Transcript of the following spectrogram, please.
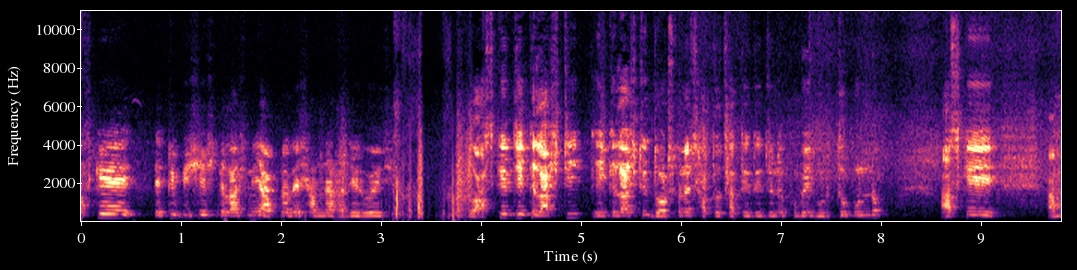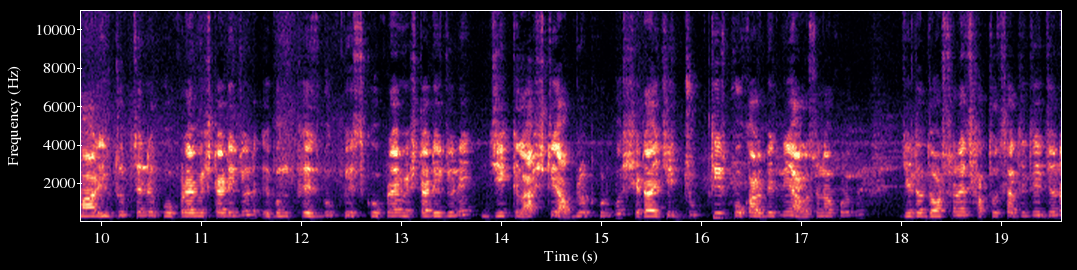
আজকে একটি বিশেষ ক্লাস নিয়ে আপনাদের সামনে হাজির হয়েছি। তো আজকের যে ক্লাসটি, এই ক্লাসটি দর্শনের ছাত্রছাত্রীদের জন্য খুবই গুরুত্বপূর্ণ। আজকে আমার YouTube channel Coprime Study Zone এবং ফেসবুক পেজ কোপ্রাইম স্টাডি জোনে যে ক্লাসটি আপলোড করব, সেটা হচ্ছে যুক্তির প্রকারভেদ নিয়ে আলোচনা করব, যেটা দর্শনের ছাত্রছাত্রীদের জন্য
